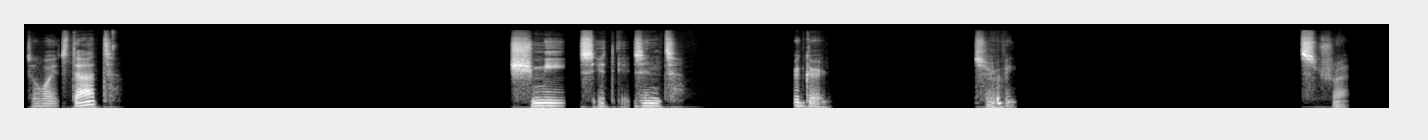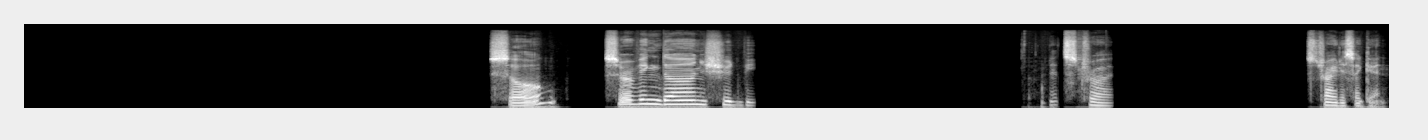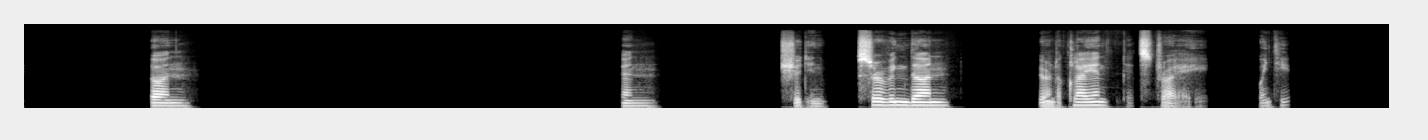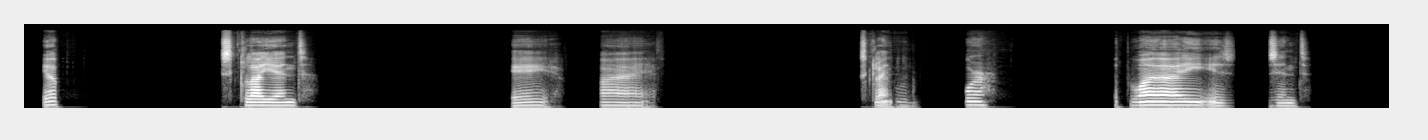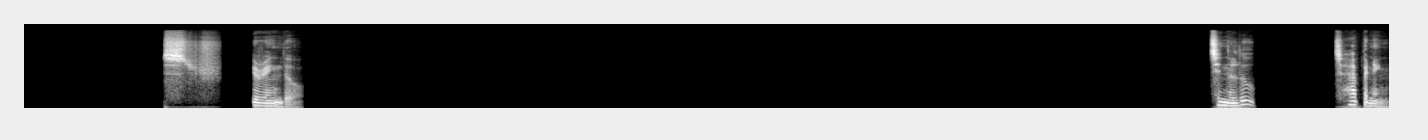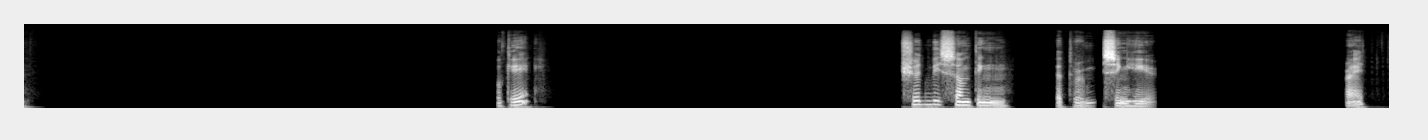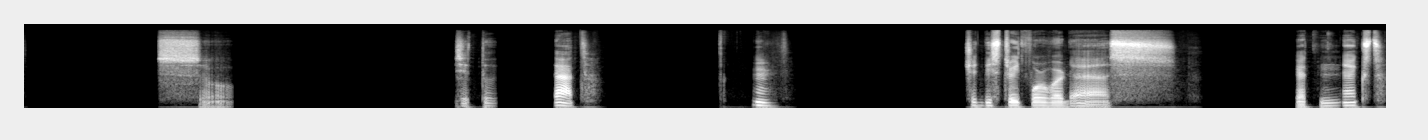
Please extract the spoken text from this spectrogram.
So why is that? Which means it isn't triggered. Serving. Let's try. So serving done should be let's try let's try this again. Done. Then should in serving done. Here on the client let's try point here. Yep. This client. Okay five. This client would four. But why is isn't though. It's in a loop. It's happening. Okay. Should be something that we're missing here. Right? So is it to that? Hmm. Should be straightforward as get next.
